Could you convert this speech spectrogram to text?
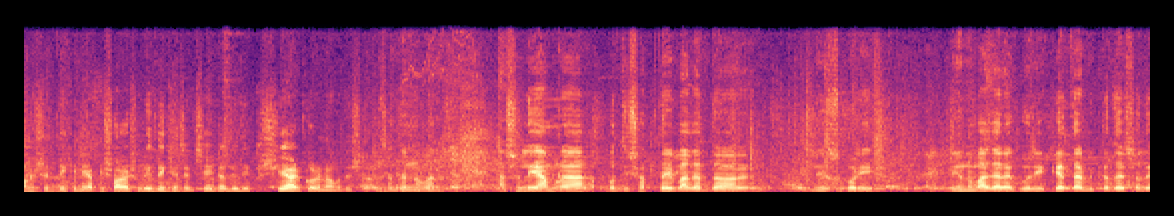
মানুষের দেখে নেই আপনি সরাসরি দেখেছেন সেইটা যদি শেয়ার করেন আমাদের সাথে। আচ্ছা ধন্যবাদ। আসলে আমরা প্রতি সপ্তাহে বাজার দেওয়ার নিউজ করি, বিভিন্ন বাজারে ঘুরি, ক্রেতা, বিক্রেতাদের সাথে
